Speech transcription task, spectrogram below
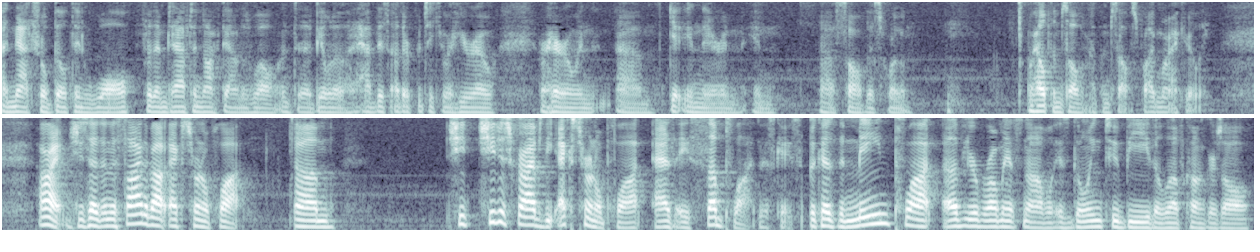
a natural built-in wall for them to have to knock down as well, and to be able to have this other particular hero or heroine um, get in there and, and uh, solve this for them, or help them solve it for themselves, probably more accurately. All right, she says an aside about external plot. Um, she she describes the external plot as a subplot in this case because the main plot of your romance novel is going to be the love conquers all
